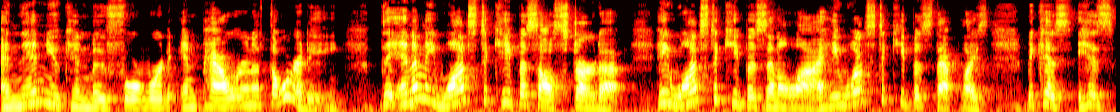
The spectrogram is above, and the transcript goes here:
And then you can move forward in power and authority. The enemy wants to keep us all stirred up. He wants to keep us in a lie. He wants to keep us that place because his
